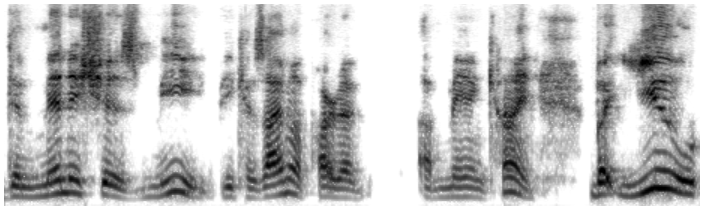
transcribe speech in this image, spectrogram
diminishes me because i'm a part of, of mankind but you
